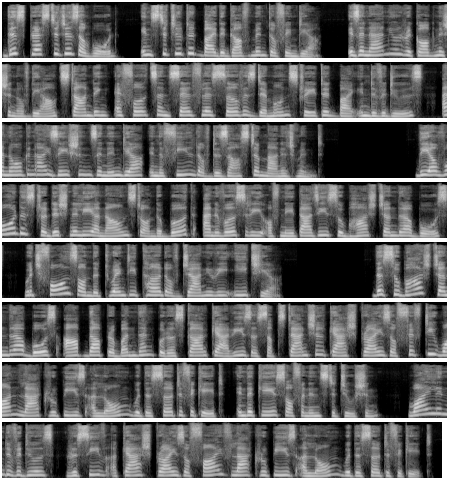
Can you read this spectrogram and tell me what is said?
This prestigious award, instituted by the Government of India, is an annual recognition of the outstanding efforts and selfless service demonstrated by individuals and organizations in India in the field of disaster management. The award is traditionally announced on the birth anniversary of Netaji Subhash Chandra Bose, which falls on the 23rd of January each year. The Subhash Chandra Bose Aapda Prabandhan Puraskar carries a substantial cash prize of 51 lakh rupees along with a certificate in the case of an institution, while individuals receive a cash prize of 5 lakh rupees along with a certificate.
